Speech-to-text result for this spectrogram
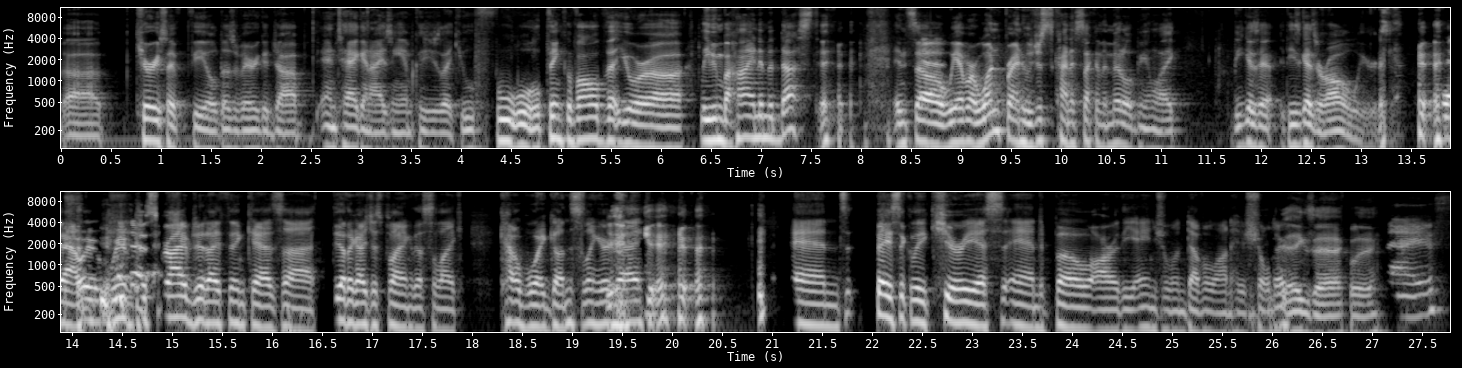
uh Curious I feel does a very good job antagonizing him because he's like, "You fool! Think of all that you're uh, leaving behind in the dust." and so we have our one friend who's just kind of stuck in the middle, being like, "These guys, are, these guys are all weird." Yeah, we, we've described it, I think, as uh, the other guy's just playing this like cowboy gunslinger guy. yeah. and basically curious and bo are the angel and devil on his shoulder exactly. nice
